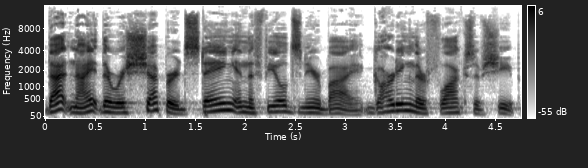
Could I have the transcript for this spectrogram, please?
That night there were shepherds staying in the fields nearby, guarding their flocks of sheep.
